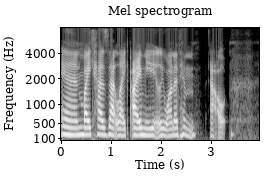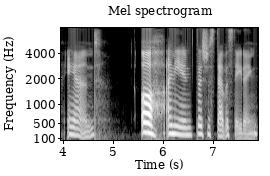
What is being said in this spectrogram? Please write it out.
and Mike has that like I immediately wanted him out. And oh, I mean, that's just devastating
